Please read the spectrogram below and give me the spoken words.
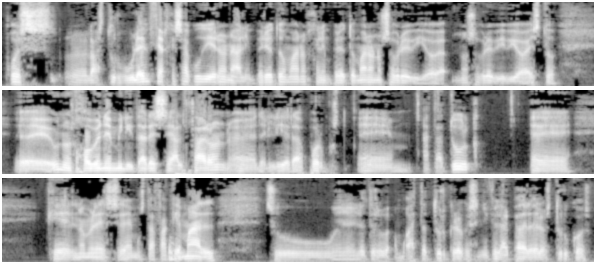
pues, eh, las turbulencias que sacudieron al Imperio Otomano, es que el Imperio Otomano no sobrevivió, no sobrevivió a esto. Eh, unos jóvenes militares se alzaron, eh, liderados por Ataturk, que el nombre es Mustafa Kemal, su, el otro Ataturk creo que significa el padre de los turcos,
